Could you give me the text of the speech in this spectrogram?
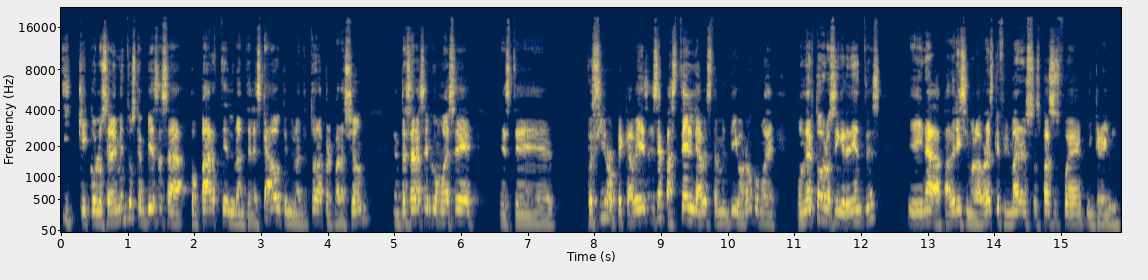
y que con los elementos que empiezas a toparte durante el scouting, durante toda la preparación, empezar a hacer como ese, este, pues sí, rompecabezas, ese pastel, a veces también digo, ¿no? Como de poner todos los ingredientes y nada, padrísimo. La verdad es que filmar esos espacios fue increíble.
